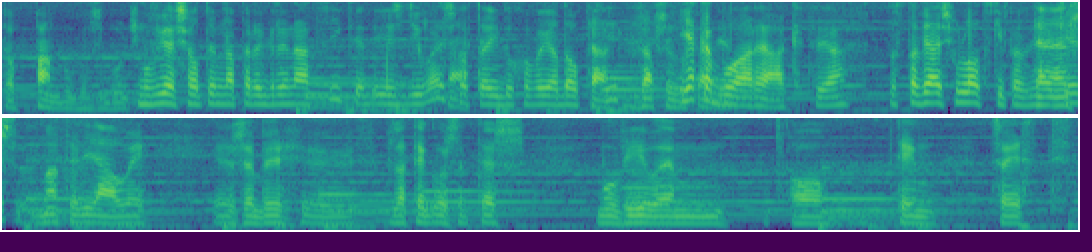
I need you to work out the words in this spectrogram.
To Pan Bóg wzbudził. Mówiłeś o tym na peregrinacji, kiedy jeździłeś, Tak. o tej duchowej adopcji? Tak, zawsze Jaka zostawię była reakcja? Zostawiałeś ulotki pewnie jakieś? też materiały, żeby, y, dlatego że też mówiłem o tym, co jest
